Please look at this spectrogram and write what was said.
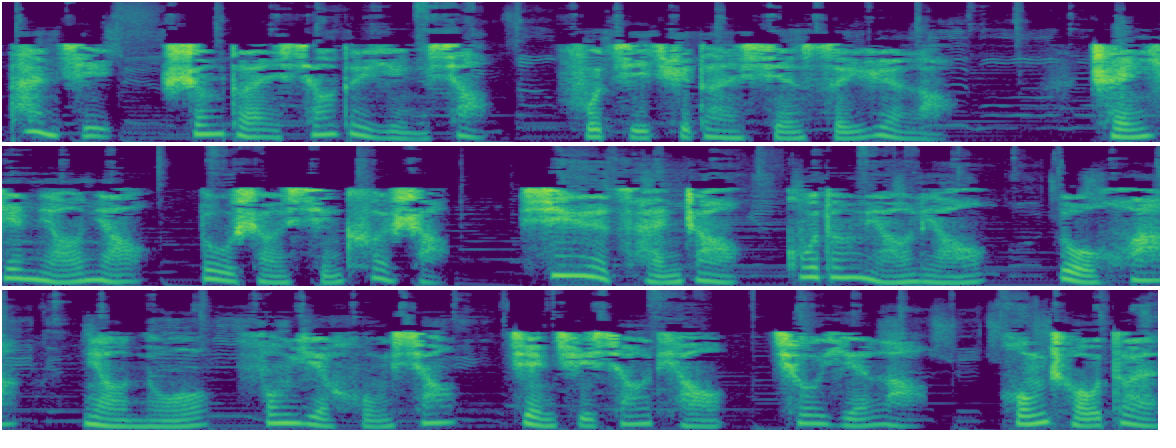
叹几声断箫对影笑。拂几曲断弦随月老。尘烟袅袅，路上行客少。西月残照，孤灯寥寥。落花鸟挪，枫叶红消。渐去萧条，秋也老。红绸缎，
